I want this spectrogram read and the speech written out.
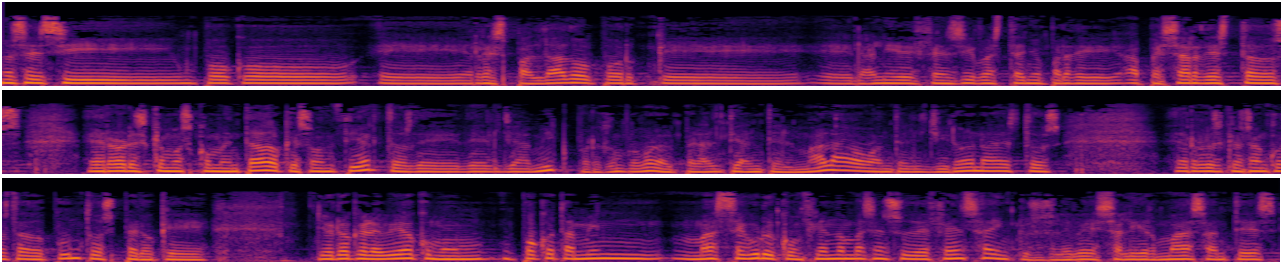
no sé si un poco eh, respaldado porque eh, la línea defensiva este año a pesar de estos errores que hemos comentado, que son ciertos de- del Yamik, por ejemplo, bueno, el penalti ante el Málaga o ante el Girona, estos errores que nos han costado puntos, pero que yo creo que le veo como un poco también más seguro y confiando más en su defensa, incluso se le ve salir más. Antes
